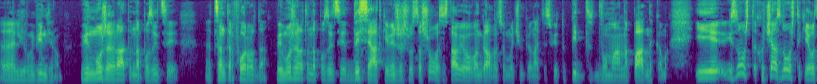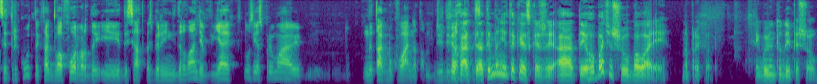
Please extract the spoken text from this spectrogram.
е, лівим вінгером, він може грати на позиції центр Форварда. Він може грати на позиції десятки. Він же ж розташовувався, став його вангал на цьому чемпіонаті світу під двома нападниками. І і знову ж хоча знову ж таки, оцей трикутник, так, два форварди і десятка збірні Нідерландів. Я їх ну, я сприймаю. Не так буквально там дві. А, а ти мені таке скажи: а ти його бачиш у Баварії, наприклад, якби він туди пішов?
